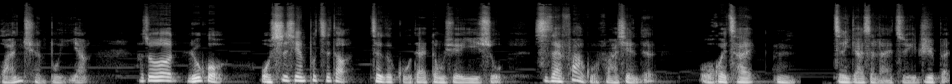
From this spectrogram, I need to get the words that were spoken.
完全不一样。他说：“如果我事先不知道这个古代洞穴艺术是在法国发现的，我会猜，嗯，这应该是来自于日本。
